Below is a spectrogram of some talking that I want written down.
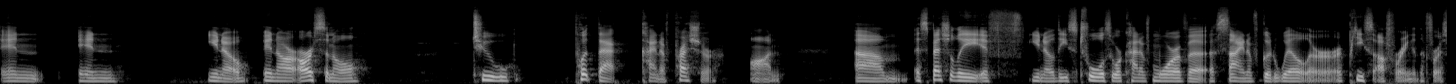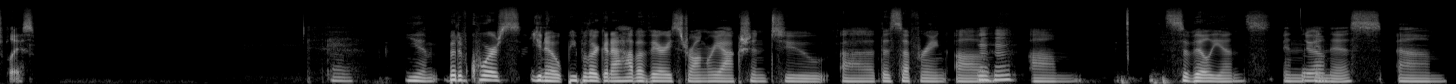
in in you know in our arsenal to put that kind of pressure on um, especially if you know these tools were kind of more of a, a sign of goodwill or a peace offering in the first place mm. Yeah but of course you know people are going to have a very strong reaction to uh, the suffering of mm-hmm. um, civilians in yeah. in this. Um,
